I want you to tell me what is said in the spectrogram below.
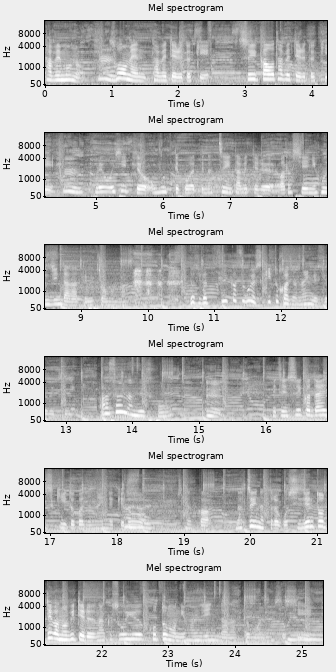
食べ物、うん。そうめん食べてる時スイカを食べてる時うん、これ美味しいって思ってこうやって夏に食べてる私日本人だなってめっちゃ思います。私だってスイカすごい好きとかじゃないんですよ別に。あそうなんですか？うん。別にスイカ大好きとかじゃないんだけど、はいはい。なんか夏になったらこう自然と手が伸びてるなんかそういうことも日本人だなって思いますし、うん。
